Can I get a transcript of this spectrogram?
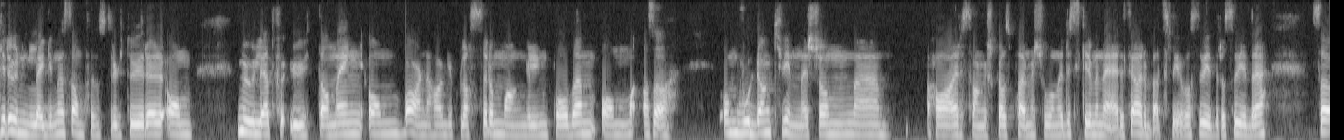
grunnleggende samfunnsstrukturer, om mulighet for utdanning, om barnehageplasser og mangelen på dem, om, altså, om hvordan kvinner som uh, har svangerskapspermisjoner diskrimineres i arbeidslivet osv. Så, videre, og så, så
